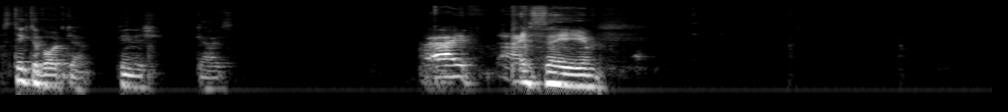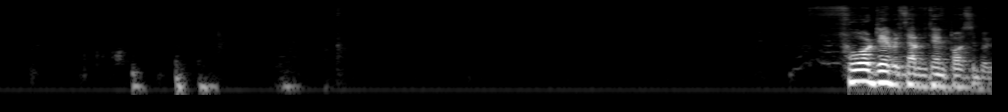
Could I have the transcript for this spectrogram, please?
stick to vodka. Finnish, guys. I I'd say um, four devils out of ten possible.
